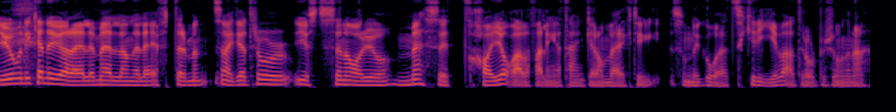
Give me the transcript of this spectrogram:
Jo, men det kan du göra eller mellan eller efter. Men som sagt, jag tror just scenariomässigt har jag i alla fall inga tankar om verktyg som det går att skriva, att rollpersonerna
